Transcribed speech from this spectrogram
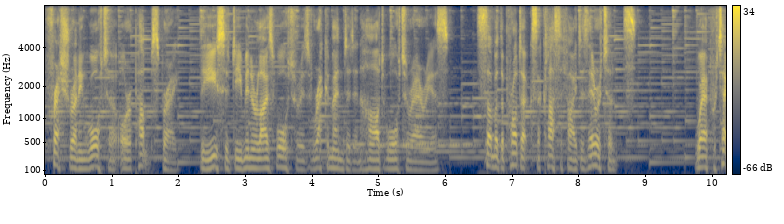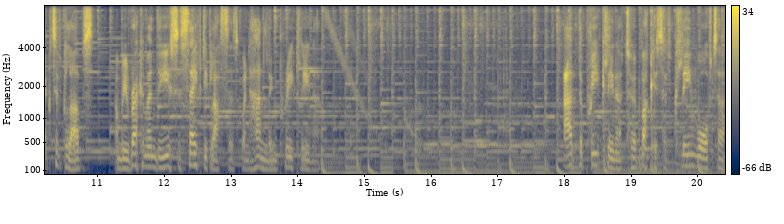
fresh running water or a pump spray. The use of demineralised water is recommended in hard water areas. Some of the products are classified as irritants. Wear protective gloves and we recommend the use of safety glasses when handling pre-cleaner. Add the pre-cleaner to a bucket of clean water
